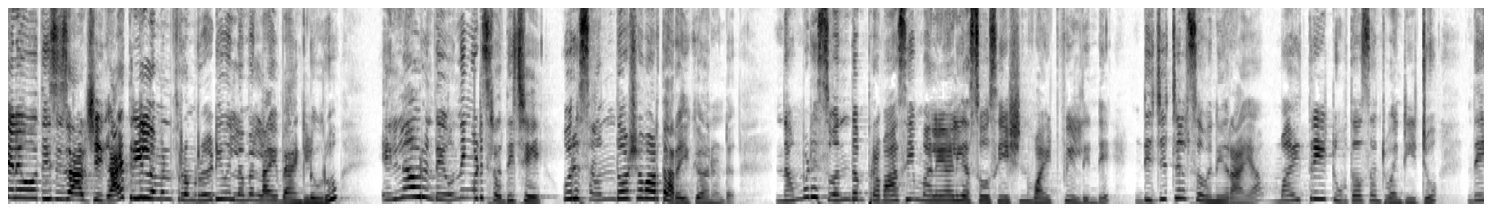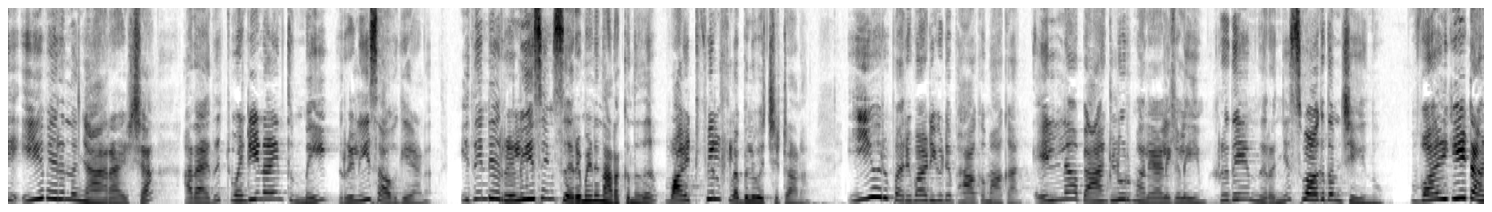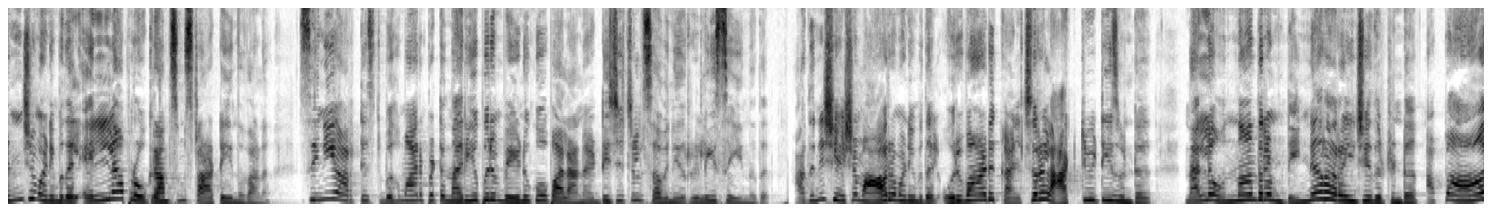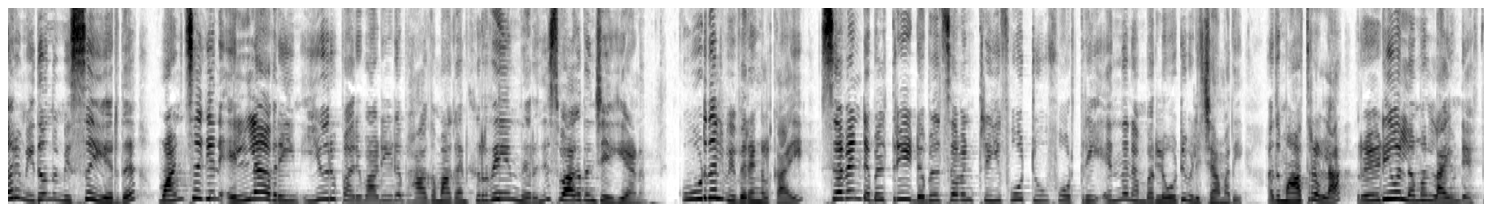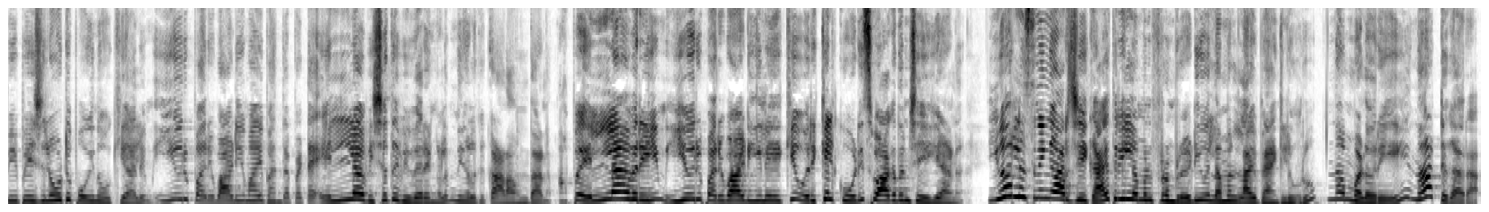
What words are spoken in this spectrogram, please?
Hello this is RJ Gayathri Lemon from Radio Lemon Live Bengaluru എല്ലാവരും ദേ കൂടി ശ്രദ്ധിച്ചേ ഒരു സന്തോഷ വാർത്ത അറിയിക്കുവാനുണ്ട്. നമ്മുടെ സ്വന്തം പ്രവാസി മലയാളി അസോസിയേഷൻ വൈറ്റ് ഫീൽഡിന്റെ digital സൊവനീറായ Maithri two thousand twenty two ദേ ഈ വരുന്ന ഞായറാഴ്ച അതായത് ട്വന്റി നയൻത്ത് മെയ് റിലീസ് ആവുകയാണ് ഇതിന്റെ റിലീസിംഗ് സെറിമണി നടക്കുന്നത് വൈറ്റ് ഫീൽഡ് ക്ലബിൽ വെച്ചിട്ടാണ്. ഈ ഒരു പരിപാടിയുടെ ഭാഗമാകാൻ എല്ലാ ബാംഗ്ലൂർ മലയാളികളെയും ഹൃദയം നിറഞ്ഞ് സ്വാഗതം ചെയ്യുന്നു. വൈകിട്ട് അഞ്ചു മണി മുതൽ എല്ലാ പ്രോഗ്രാംസും സ്റ്റാർട്ട് ചെയ്യുന്നതാണ്. സിനി ആർട്ടിസ്റ്റ് ബഹുമാനപ്പെട്ട നരിയപുരം വേണുഗോപാലാണ് ഡിജിറ്റൽ സവനി റിലീസ് ചെയ്യുന്നത്. അതിനുശേഷം ആറു മണി മുതൽ ഒരുപാട് കൾച്ചറൽ ആക്ടിവിറ്റീസ് ഉണ്ട്. നല്ല ഒന്നാന്തരം ഡിന്നർ അറേഞ്ച് ചെയ്തിട്ടുണ്ട്. അപ്പോൾ ആരും ഇതൊന്നും മിസ് ചെയ്യരുത്. വൺസ് അഗൈൻ എല്ലാവരെയും ഈ ഒരു പരിപാടിയുടെ ഭാഗമാകാൻ ഹൃദയം നിറഞ്ഞ് സ്വാഗതം ചെയ്യുകയാണ്. കൂടുതൽ വിവരങ്ങൾക്കായി seven double three double seven three four two four three എന്ന നമ്പറിലോട്ട് വിളിച്ചാൽ മതി. അതുമാത്രമല്ല റേഡിയോ ലെമൺ ലൈവിന്റെ എഫ് പി പേജിലോട്ട് പോയി നോക്കിയാലും ഈ ഒരു പരിപാടിയുമായി ബന്ധപ്പെട്ട എല്ലാ വിശദ വിവരങ്ങളും നിങ്ങൾക്ക് കാണാവുന്നതാണ്. അപ്പോൾ എല്ലാവരെയും ഈ ഒരു പരിപാടിയിലേക്ക് ഒരിക്കൽ കൂടി സ്വാഗതം ചെയ്യുകയാണ്. You are listening R J Gayathri Lemon from Radio Lemon Live Bengaluru നമ്മളൊരേ നാട്ടുകാരാ.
